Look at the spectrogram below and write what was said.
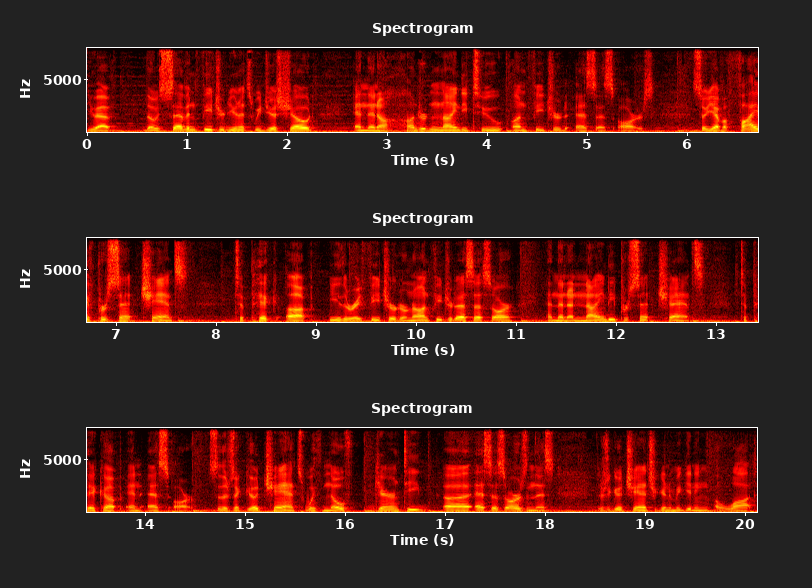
you have those seven featured units we just showed and then 192 unfeatured SSRs. So you have a 5% chance to pick up either a featured or non-featured SSR and then a 90% chance to pick up an SR. So there's a good chance with no guaranteed uh, SSRs in this, there's a good chance you're going to be getting a lot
